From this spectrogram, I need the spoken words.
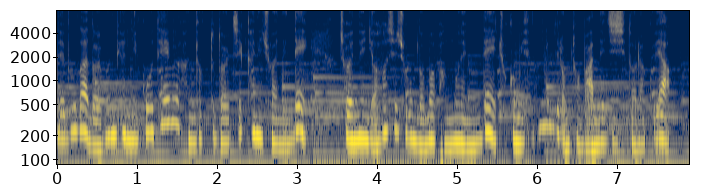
내부가 넓은 편이고 테이블 간격도 널찍하니 좋았는데 저희는 6시 조금 넘어 방문했는데 조금 있어 손님들이 엄청 많아지시더라고요.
